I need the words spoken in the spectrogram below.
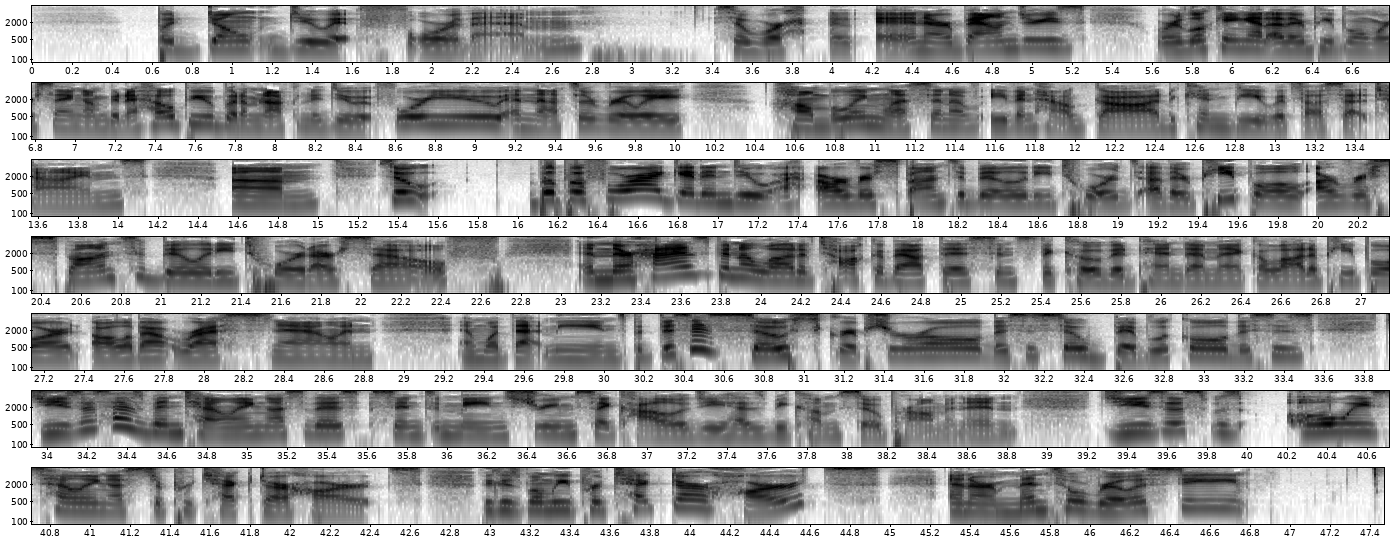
but don't do it for them. So we're in our boundaries, we're looking at other people and we're saying, I'm going to help you, but I'm not going to do it for you. And that's a really humbling lesson of even how God can be with us at times. Um, so but before I get into our responsibility towards other people, our responsibility toward ourselves. And there has been a lot of talk about this since the COVID pandemic. A lot of people are all about rest now and and what that means. But this is so scriptural. This is so biblical. This is Jesus has been telling us this since mainstream psychology has become so prominent. Jesus was always telling us to protect our hearts. Because when we protect our hearts and our mental real estate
